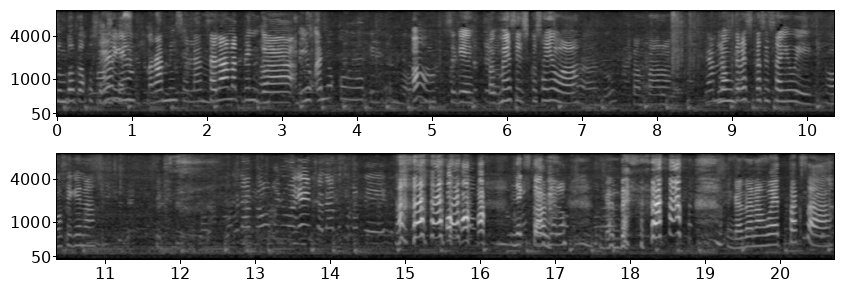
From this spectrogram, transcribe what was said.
Hindi, may sumba pa ako sa Ah, sige na. Maraming salamat. Salamat din ga. Yung ano ko ha, pilihan mo. Oo, sige. Pag message ko sa'yo ha. Pamparan. Long dress kasi sa'yo eh. Oo, sige na. Wala pa ako kinuhain. Salamat sa kape. Next time. Ganda. Ang ganda ng wet packs ah.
